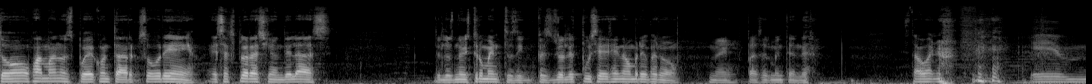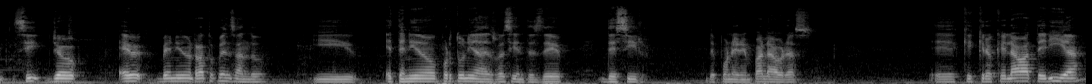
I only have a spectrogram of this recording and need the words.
Pronto Juanma nos puede contar sobre esa exploración de las de los no instrumentos. Pues yo les puse ese nombre, pero me, para hacerme entender. Está bueno. Em, sí, yo he venido un rato pensando y he tenido oportunidades recientes de decir, de poner en palabras, eh, que creo que la batería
